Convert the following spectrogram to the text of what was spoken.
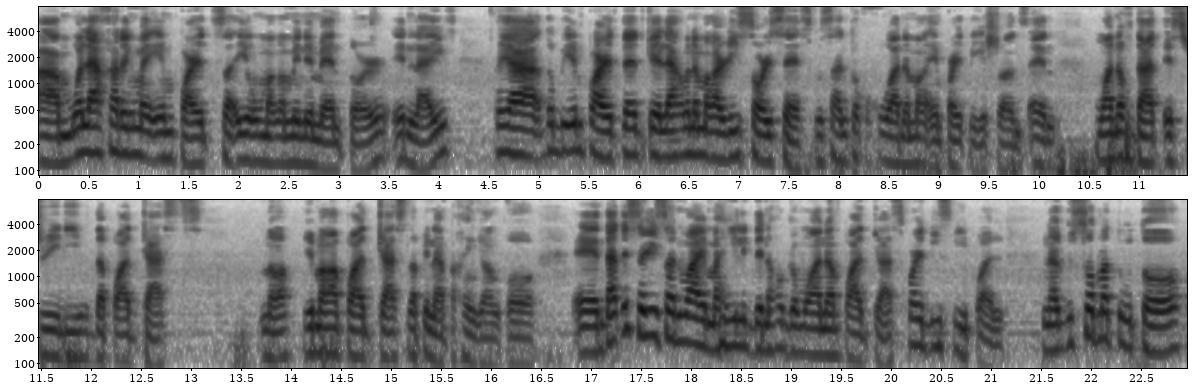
Um, wala ka rin may impart sa iyong mga mini-mentor in life. Kaya, to be imparted, kailangan mo ng mga resources kung saan ko kukuha ng mga impartations. And one of that is really the podcasts. No? Yung mga podcasts na pinapakinggan ko. And that is the reason why mahilig din ako gumawa ng podcast for these people na gusto matuto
